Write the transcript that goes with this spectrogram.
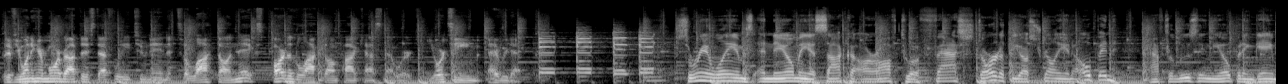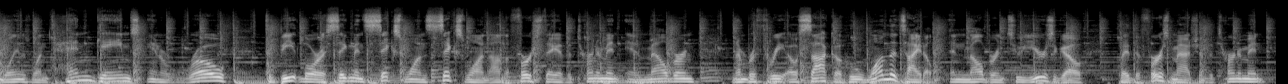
But if you want to hear more about this, definitely tune in to Locked On Knicks, part of the Locked On Podcast Network, your team every day. Serena Williams and Naomi Osaka are off to a fast start at the Australian Open. After losing the opening game, Williams won 10 games in a row to beat Laura Siegemund 6 1 6 1 on the first day of the tournament in Melbourne. Number three, Osaka, who won the title in Melbourne two years ago, played the first match of the tournament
